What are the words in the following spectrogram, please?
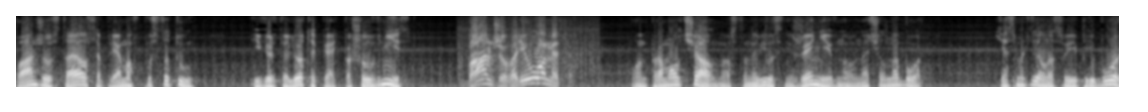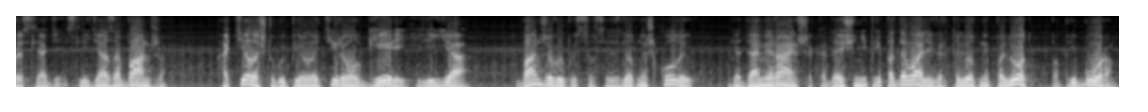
Банжа уставился прямо в пустоту, и вертолет опять пошел вниз. Банжо, вариометр! Он промолчал, но остановил снижение и вновь начал набор. Я смотрел на свои приборы, следя, за Банжо. Хотелось, чтобы пилотировал Герри или я. Банжо выпустился из летной школы годами раньше, когда еще не преподавали вертолетный полет по приборам.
